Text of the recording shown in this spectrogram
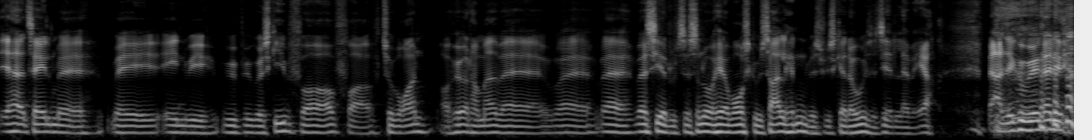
jeg havde talt med, med en, vi, vi bygger skib for op fra Tøberøn, og hørt ham ad, hvad, hvad, hvad, hvad siger du til sådan noget her? Hvor skal vi sejle hen, hvis vi skal derud? Så siger jeg, lad være. Men altså, det kunne vi ikke rigtig...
